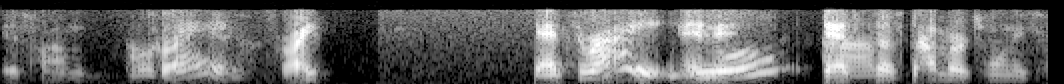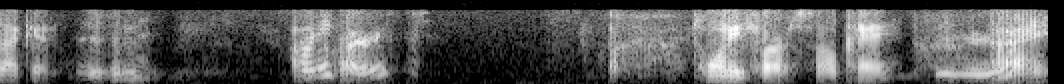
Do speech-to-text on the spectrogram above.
if I'm Okay. correct, right? That's right. And it- Yule. That's uh, December twenty second, isn't it? twenty first. Twenty first. Okay. Mm-hmm. All right.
